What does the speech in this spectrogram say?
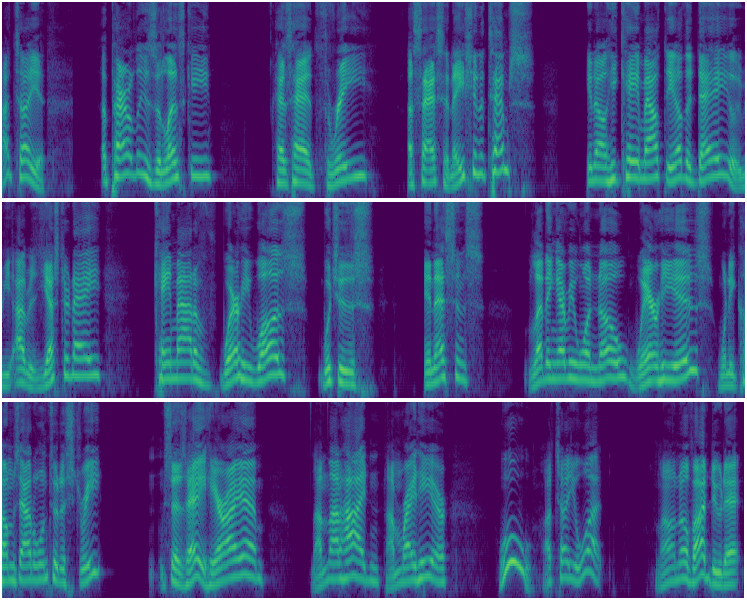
I tell you, apparently Zelensky has had three assassination attempts. You know, he came out the other day, I was yesterday, came out of where he was, which is in essence letting everyone know where he is when he comes out onto the street. Says, "Hey, here I am. I'm not hiding. I'm right here." Woo! I'll tell you what. I don't know if I'd do that.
